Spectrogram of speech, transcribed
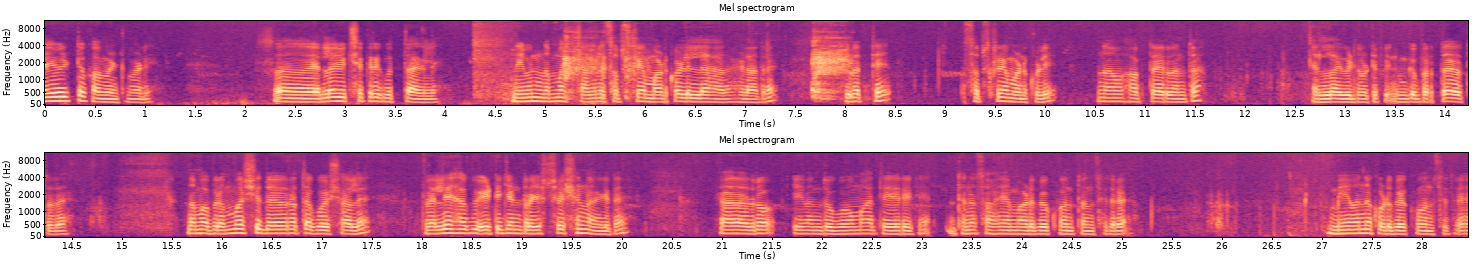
ದಯವಿಟ್ಟು ಕಾಮೆಂಟ್ ಮಾಡಿ. ಸೊ ಎಲ್ಲ ವೀಕ್ಷಕರಿಗೆ ಗೊತ್ತಾಗಲಿ. ನೀವು ನಮ್ಮ ಚಾನಲ್ ಸಬ್ಸ್ಕ್ರೈಬ್ ಮಾಡ್ಕೊಳ್ಳಿಲ್ಲ ಹೇಳಾದರೆ ಇವತ್ತೇ ಸಬ್ಸ್ಕ್ರೈಬ್ ಮಾಡ್ಕೊಳ್ಳಿ. ನಾವು ಹಾಕ್ತಾ ಇರುವಂಥ ಎಲ್ಲ ವಿಡಿಯೋ ನೋಟಿಫಿ ನಿಮಗೆ ಬರ್ತಾ ಇರ್ತದೆ. ನಮ್ಮ ಬ್ರಹ್ಮರ್ಷಿ ದೈವರಥ ಗೋಶಾಲೆ ಟ್ವೆಲ್ಲೆ ಹಾಗೂ ಏಟಿ ಜನ್ ರಿಜಿಸ್ಟ್ರೇಷನ್ ಆಗಿದೆ. ಯಾರಾದರೂ ಈ ಒಂದು ಗೋಮಾತೆಯರಿಗೆ ಧನ ಸಹಾಯ ಮಾಡಬೇಕು ಅಂತ ಅನಿಸಿದರೆ, ಮೇವನ್ನು ಕೊಡಬೇಕು ಅನಿಸಿದರೆ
